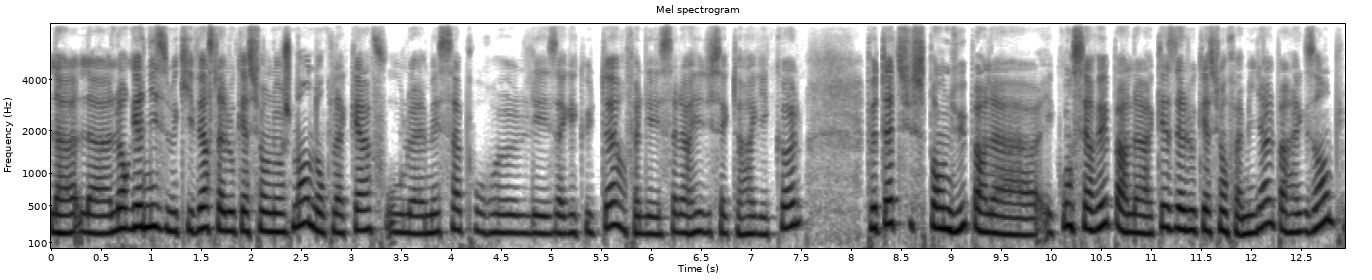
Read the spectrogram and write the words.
l'organisme qui verse la location logement, donc la CAF ou la MSA pour euh, les agriculteurs, enfin les salariés du secteur agricole, peut être suspendu par la, et conservé par la caisse d'allocation familiale, par exemple,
